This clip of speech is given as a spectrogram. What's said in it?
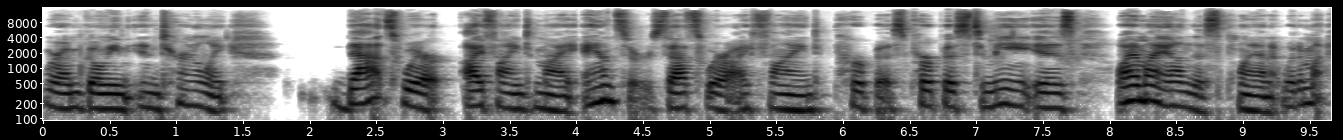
where I'm going internally that's where I find my answers. That's where I find purpose. Purpose to me is why am I on this planet? What am I?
